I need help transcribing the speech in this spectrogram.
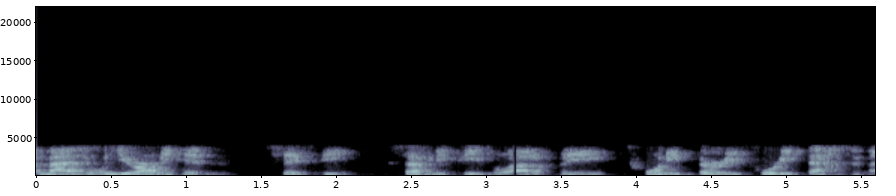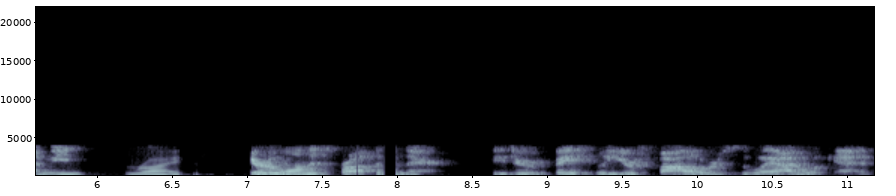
Imagine when you're only hitting 60, 70 people out of the 20, 30, 40,000. I mean, Right. you're the one that's brought them there. These are basically your followers, is the way I look at it.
